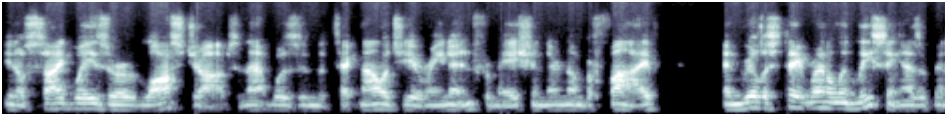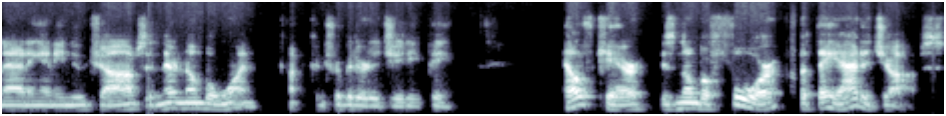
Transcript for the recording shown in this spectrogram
you know sideways or lost jobs, and that was in the technology arena, information. They're number five, and real estate rental and leasing hasn't been adding any new jobs, and they're number one contributor to GDP. Healthcare is number four, but they added jobs.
